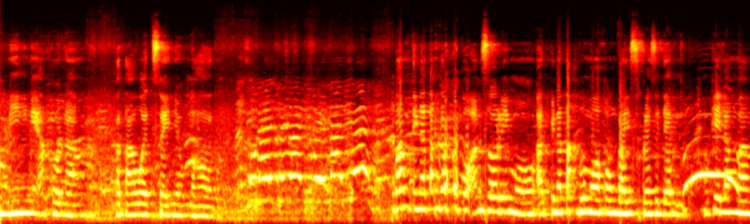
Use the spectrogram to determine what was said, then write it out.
Humihingi ako ng patawad sa inyong lahat. Ma'am, tinatanggap ko po ang sorry mo at pinatakbo mo akong Vice President. Okay lang, ma'am.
